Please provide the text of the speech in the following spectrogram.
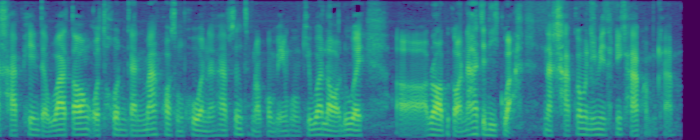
นะครับ เพียงแต่ว่าต้องอดทนกันมากพอสมควรนะครับ ซึ่งสำหรับผมเองผมคิดว่ารอด้วยรอไปก่อนน่าจะดีกว่านะครับ ก็วันนี้มีเท่านี้ครับผมครับ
